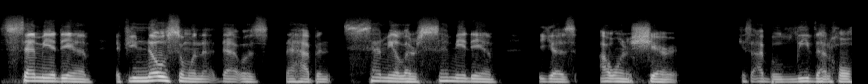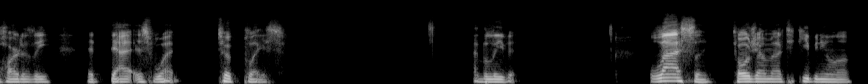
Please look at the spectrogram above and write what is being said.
send me a DM. If you know someone that that was, that happened, send me a letter, send me a DM because I want to share it because I believe that wholeheartedly that that is what took place. I believe it. Lastly, told you I'm not keeping you long.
